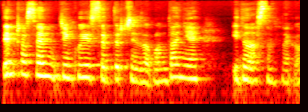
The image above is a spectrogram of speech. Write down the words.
Tymczasem dziękuję serdecznie za oglądanie i do następnego.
